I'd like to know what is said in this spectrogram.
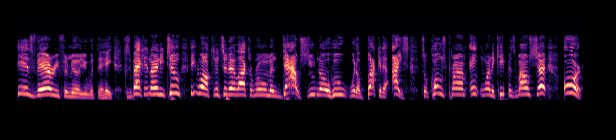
he is very familiar with the hate. Because back in 92, he walked into that locker room and doused you know who with a bucket of ice. So Coach Prime ain't want to keep his mouth shut or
